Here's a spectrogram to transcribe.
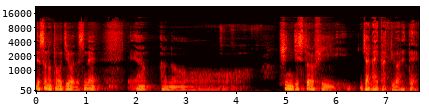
で、その当時はですね、あの、筋ジストロフィーじゃないかって言われて、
